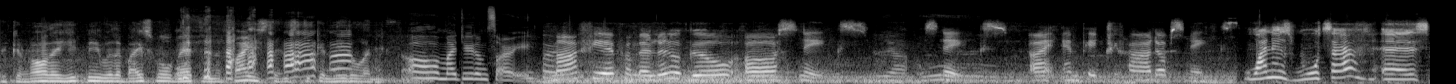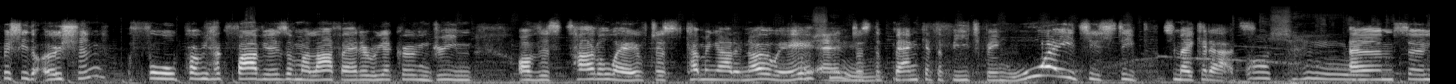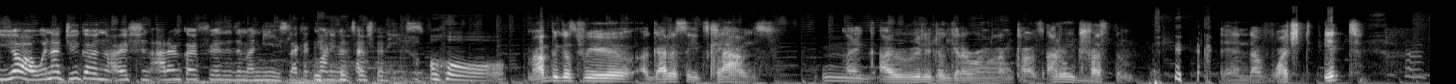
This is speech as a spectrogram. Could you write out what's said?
You can rather hit me with a baseball bat in the face than stick a needle in me. Oh, my dude, I'm sorry. My fear from a little girl are snakes. Yeah. Snakes. I am petrified of snakes. One is water, uh, especially the ocean. For probably like five years of my life, I had a reoccurring dream of this tidal wave just coming out of nowhere Oh, and just the bank at the beach being way too steep to make it out. Oh, shame. Um, so yeah, when I do go in the ocean, I don't go further than my knees. Like I can't even touch my knees. oh. My biggest fear, I gotta say, it's clowns. Like, I really don't get around around clowns. I don't trust them. and I've watched it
